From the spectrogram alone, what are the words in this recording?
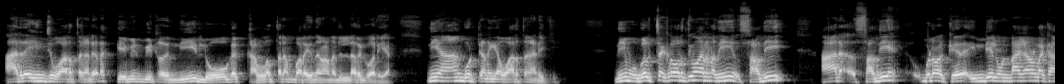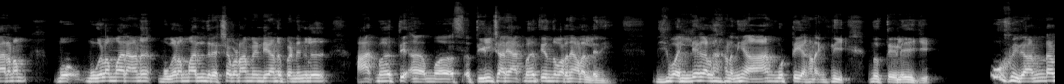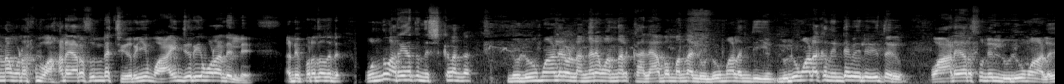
അര ഇഞ്ച് വാർത്ത കണ്ടി. എടാ കെവിൻ പീറ്റർ നീ ലോക കള്ളത്തരം പറയുന്നതാണ് എല്ലാവർക്കും അറിയാം. നീ ആൺകുട്ടിയാണെങ്കിൽ ആ വാർത്ത കാണിക്കും. നീ മുഗൾ ചക്രവർത്തിമാരാണ്. നീ സതി ആര സതി ഇവിടെ ഇന്ത്യയിൽ ഉണ്ടാകാനുള്ള കാരണം മുഗളന്മാരാണ്. മുഗളന്മാരിൽ നിന്ന് രക്ഷപ്പെടാൻ വേണ്ടിയാണ് പെണ്ണുങ്ങൾ ആത്മഹത്യ തീൽച്ചാണി ആത്മഹത്യ എന്ന് പറഞ്ഞ ആളല്ലേ നീ? നീ വലിയ കള്ളാണ് നീ ആൺകുട്ടിയാണെങ്കിൽ നീ ഒന്ന് തെളിയിക്ക്. ഓ രണ്ടെണ്ണം കൂടെ. വാടയാറസുന്റെ ചെറിയ വായും ചെറിയ മോളാണ്ടല്ലേ അത് ഇപ്പുറത്ത് വന്നിട്ട് ഒന്നും അറിയാത്ത നിഷ്കളങ്ക ലുലുമാളിലുള്ള അങ്ങനെ വന്നാൽ കലാപം വന്നാൽ ലുലുമാൾ എന്ത് ചെയ്യും? ലുലുമാളൊക്കെ നിന്റെ പേര് എഴുതി തരും. വാടയാറസുനിൽ Lulu Mall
